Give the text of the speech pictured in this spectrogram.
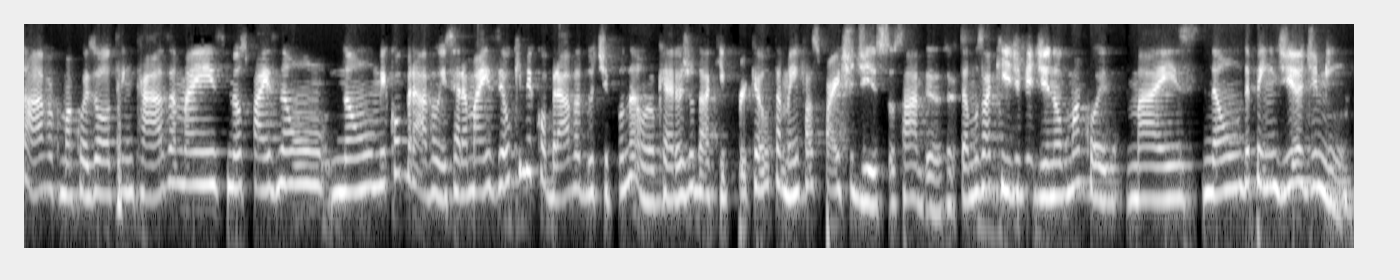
ajudava com uma coisa ou outra em casa, mas meus pais não, não me cobravam isso. Era mais eu que me cobrava do tipo, não, eu quero ajudar aqui porque eu também faço parte disso, sabe? Estamos aqui dividindo alguma coisa, mas não dependia de mim.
